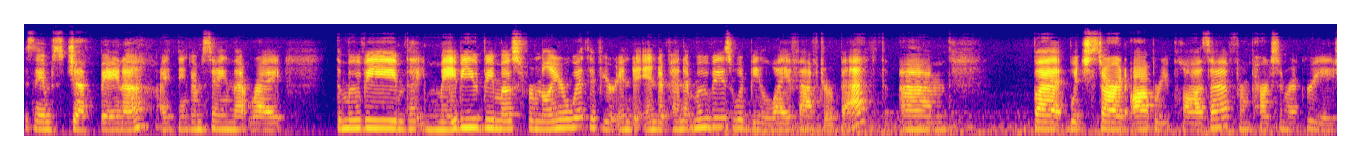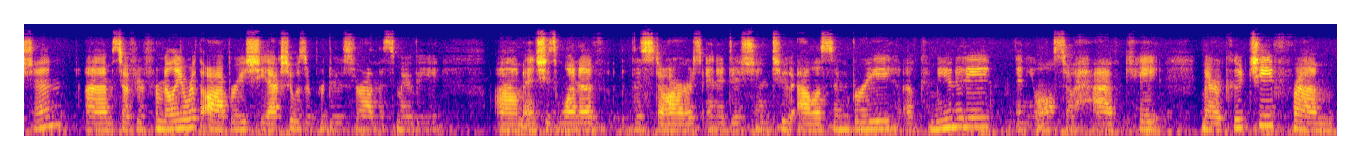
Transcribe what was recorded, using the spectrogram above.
His name's Jeff Baena. I think I'm saying that right. The movie that maybe you'd be most familiar with if you're into independent movies would be Life After Beth, um, but which starred Aubrey Plaza from Parks and Recreation. Um, so if you're familiar with Aubrey, she actually was a producer on this movie, um, and she's one of the stars in addition to Alison Brie of Community, and you also have Kate Mirocucci from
